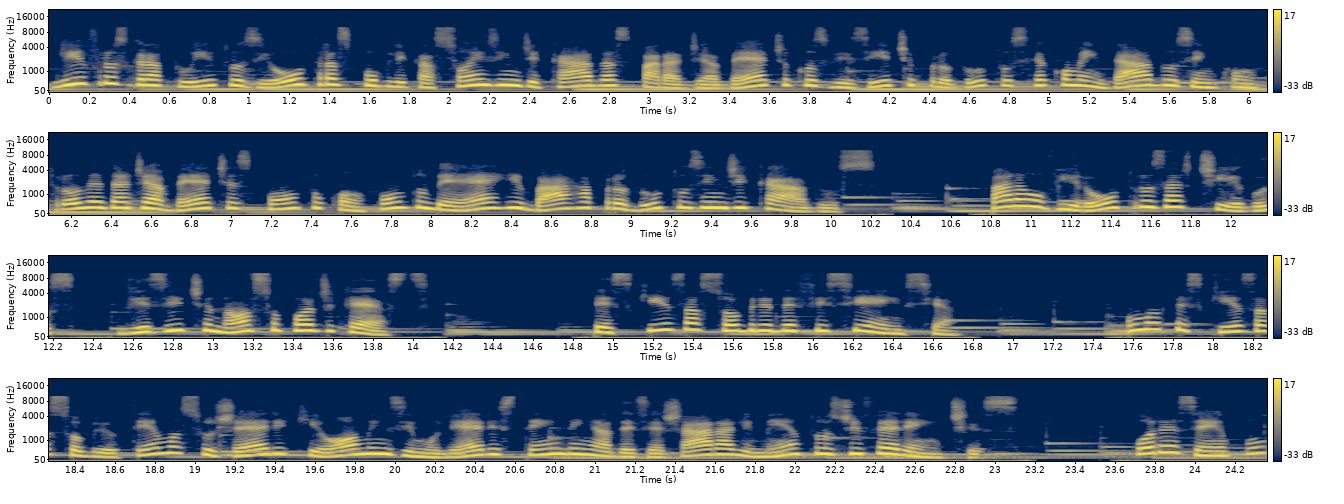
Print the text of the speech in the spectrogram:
livros gratuitos e outras publicações indicadas para diabéticos, visite produtos recomendados em controledadiabetes.com.br/barra produtos indicados. Para ouvir outros artigos, visite nosso podcast. Pesquisa sobre deficiência. Uma pesquisa sobre o tema sugere que homens e mulheres tendem a desejar alimentos diferentes. Por exemplo,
